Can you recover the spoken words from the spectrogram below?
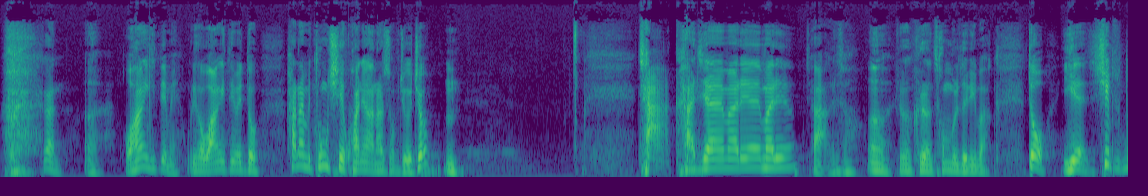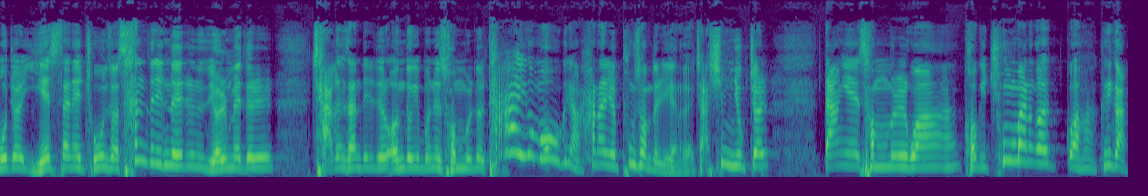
하, 그러니까 어. 왕이기 때문에 우리가 왕이기 때문에 또 하나님의 통치에 관여 안 할 수 없죠, 그렇죠? 응. 자, 가자 말이에요, 말이에요. 자, 그래서 어, 그런 선물들이 막 또 예, 15절 옛산에 좋은 서 산들이 내리는 열매들, 작은 산들이 언덕이 보는 선물들 다 이거 뭐 그냥 하나님의 풍성함들 얘기하는 거예요. 자, 16절 땅의 선물과 거기 충만한 것과 그러니까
